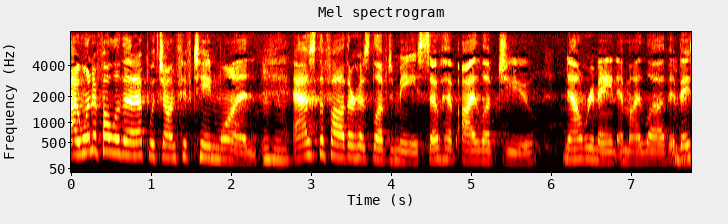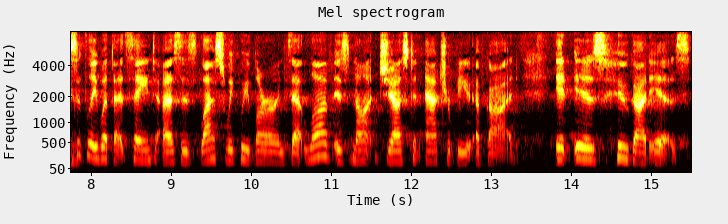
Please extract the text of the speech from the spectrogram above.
I want to follow that up with John 15, one Mm-hmm. As the Father has loved me, so have I loved you. Now remain in my love. And mm-hmm. basically, what that's saying to us is last week we learned that love is not just an attribute of God, it is who God is.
